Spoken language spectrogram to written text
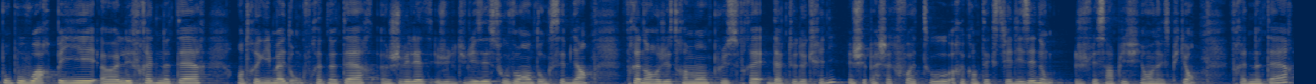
pour pouvoir payer euh, les frais de notaire, entre guillemets, donc frais de notaire, euh, je vais l'utiliser souvent, donc c'est bien, frais d'enregistrement plus frais d'acte de crédit. Je ne vais pas chaque fois tout recontextualiser, donc je vais simplifier en expliquant frais de notaire.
